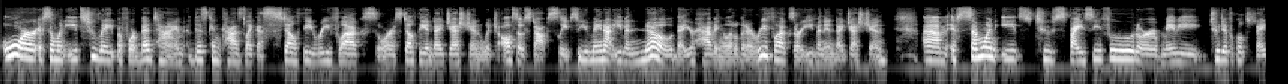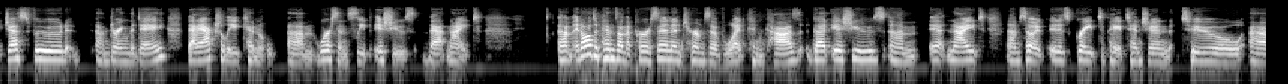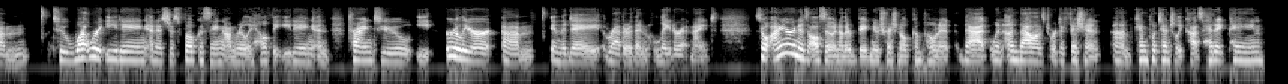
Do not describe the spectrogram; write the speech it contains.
Or if someone eats too late before bedtime, this can cause like a stealthy reflux or a stealthy indigestion, which also stops sleep. So you may not even know that you're having a little bit of reflux or even indigestion. Um, if someone eats too spicy food or maybe too difficult to digest food, um, during the day that actually can um, worsen sleep issues that night. Um, it all depends on the person in terms of what can cause gut issues um, at night. Um, so it, it is great to pay attention to um, to what we're eating, and it's just focusing on really healthy eating and trying to eat earlier um, in the day rather than later at night. So, iron is also another big nutritional component that, when unbalanced or deficient, um, can potentially cause headache pain,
